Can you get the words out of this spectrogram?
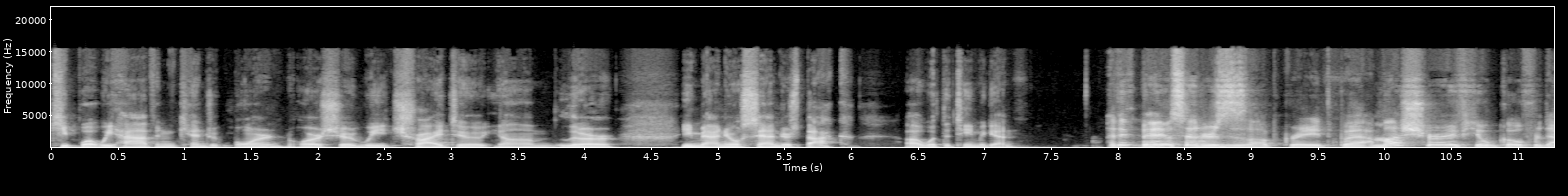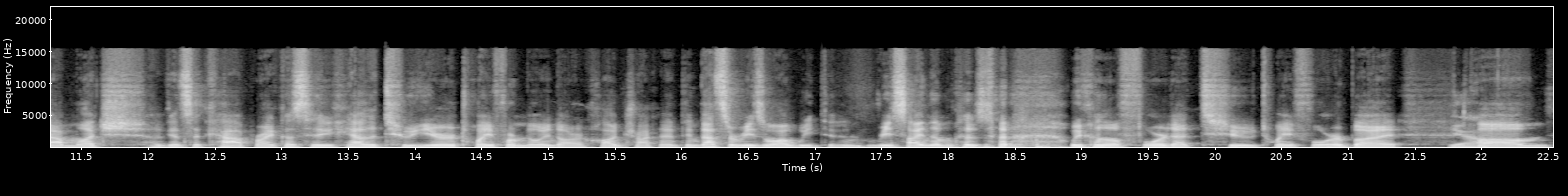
keep what we have in Kendrick Bourne, or should we try to um, lure Emmanuel Sanders back uh, with the team again? I think Manuel Sanders is an upgrade, but I'm not sure if he'll go for that much against the cap, right? Because he had a two-year, $24 million contract, and I think that's the reason why we didn't re-sign him because we couldn't afford that 224. But yeah, um,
